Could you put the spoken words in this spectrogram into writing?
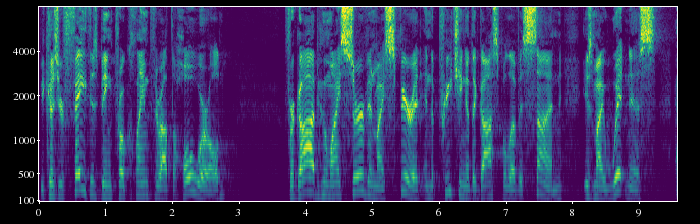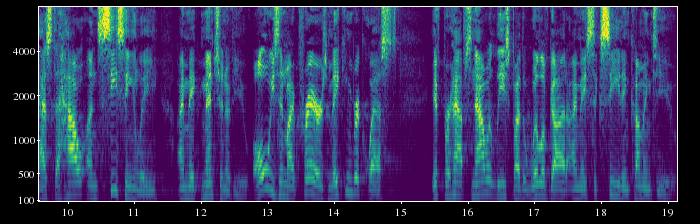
because your faith is being proclaimed throughout the whole world. For God, whom I serve in my spirit in the preaching of the gospel of his Son, is my witness as to how unceasingly I make mention of you, always in my prayers making requests, if perhaps now at least by the will of God I may succeed in coming to you.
